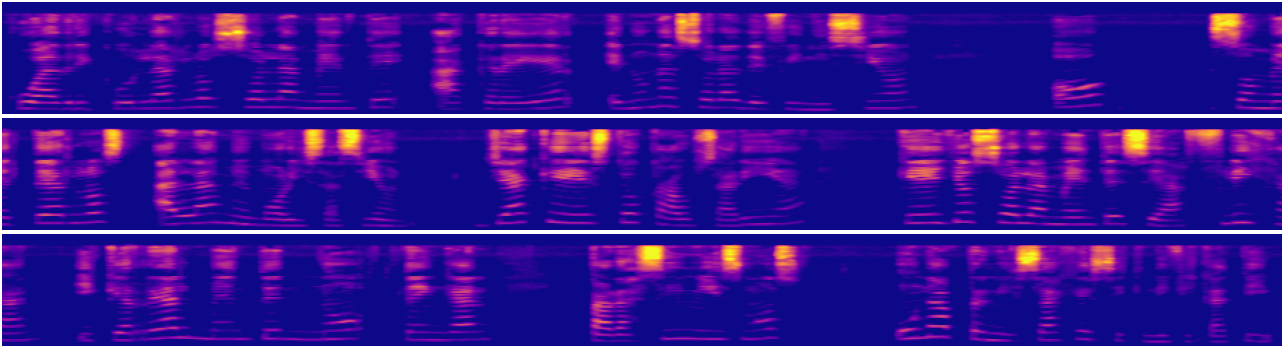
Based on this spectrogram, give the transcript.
cuadricularlo solamente a creer en una sola definición o someterlos a la memorización, ya que esto causaría que ellos solamente se aflijan y que realmente no tengan para sí mismos un aprendizaje significativo.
